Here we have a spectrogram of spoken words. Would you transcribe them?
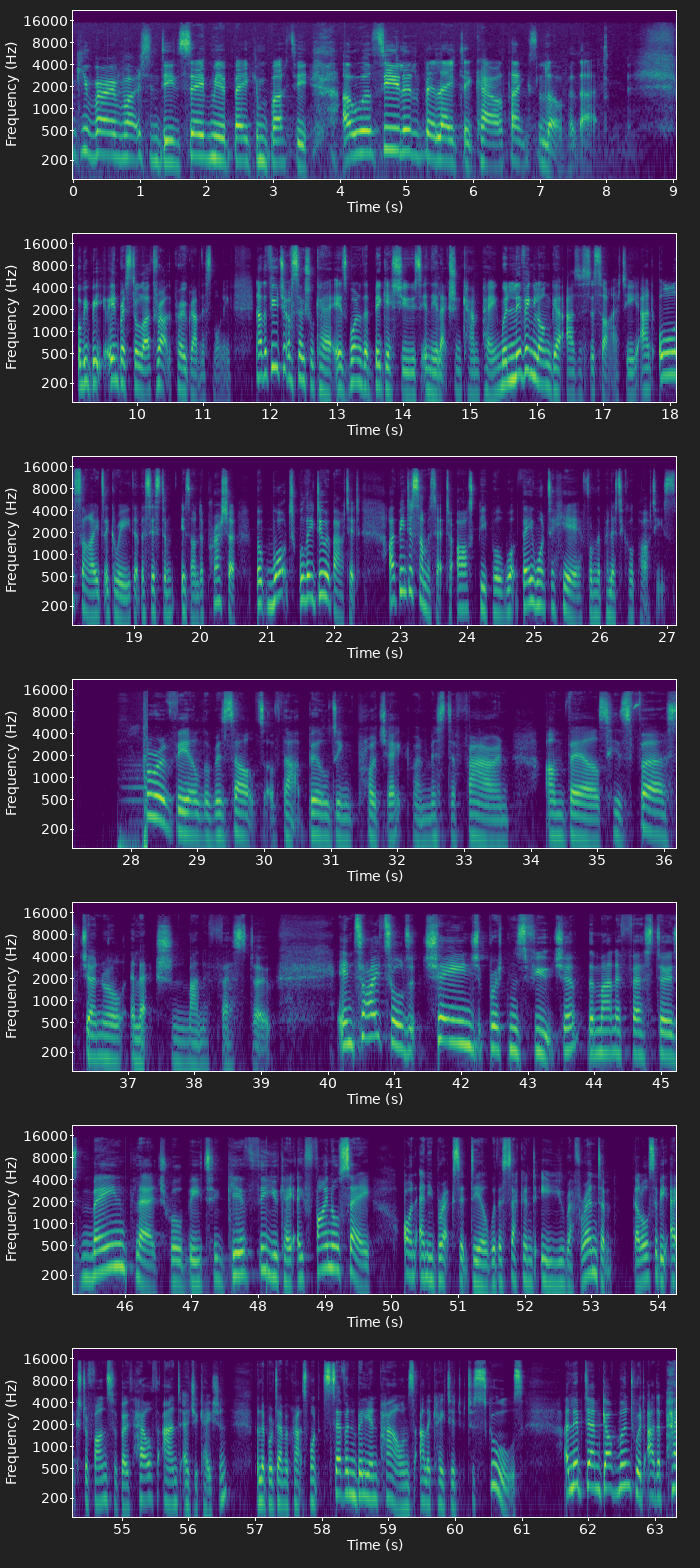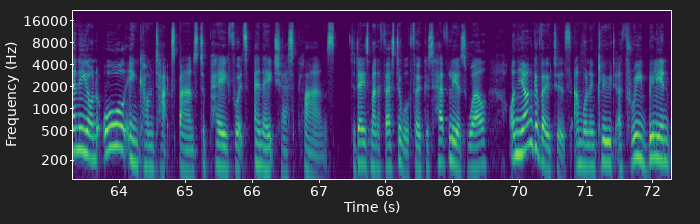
Thank you very much indeed. Save me a bacon butty. I will see you a little bit later, Carol. Thanks a lot for that. We'll be in Bristol uh, throughout the programme this morning. Now, the future of social care is one of the big issues in the election campaign. We're living longer as a society, and all sides agree that the system is under pressure. But what will they do about it? I've been to Somerset to ask people what they want to hear from the political parties. Reveal the results of that building project when Mr Farron unveils his first general election manifesto. Entitled Change Britain's Future, the manifesto's main pledge will be to give the UK a final say on any Brexit deal with a second EU referendum. There'll also be extra funds for both health and education. The Liberal Democrats want £7 billion allocated to schools. A Lib Dem government would add a penny on all income tax bands to pay for its NHS plans. Today's manifesto will focus heavily as well on younger voters and will include a £3 billion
